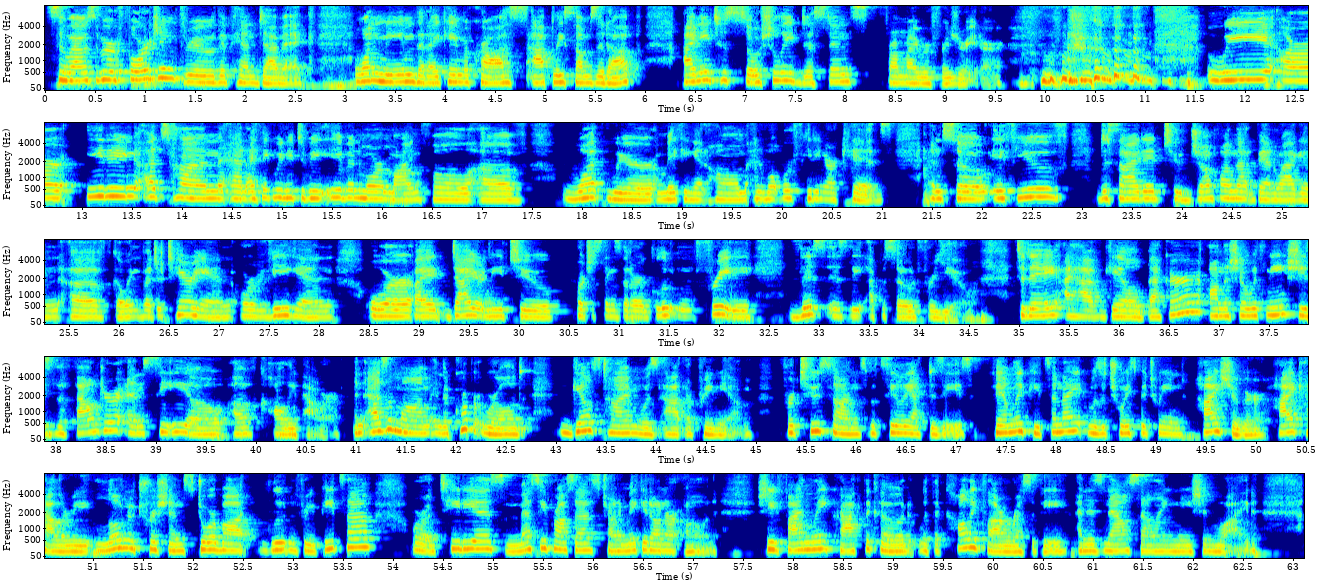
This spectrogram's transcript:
So, as we were forging through the pandemic, one meme that I came across aptly sums it up. I need to socially distance from my refrigerator. we are eating a ton, and I think we need to be even more mindful of what we're making at home and what we're feeding our kids. And so if you've decided to jump on that bandwagon of going vegetarian or vegan, or by dire need to purchase things that are gluten free, this is the episode for you. Today, I have Gail Becker on the show with me. She's the founder and CEO of Caulipower. And as a mom in the corporate world, Gail's time was at a premium. For two sons with celiac disease, family pizza night was a choice between high sugar, high calorie, low nutrition, store bought, gluten free pizza or a tedious, messy process trying to make it on her own. She finally cracked the code with a cauliflower recipe and is now selling nationwide.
